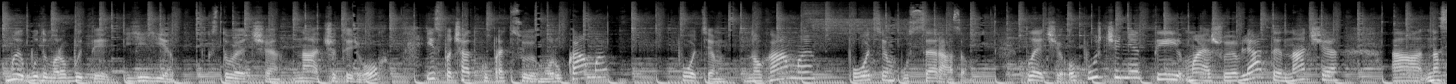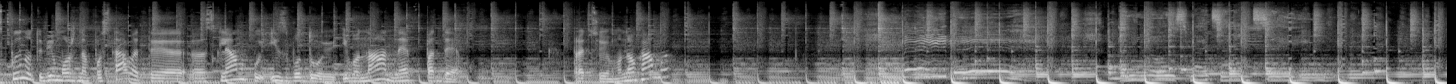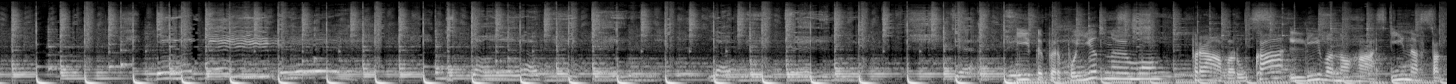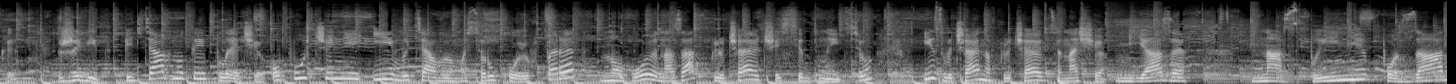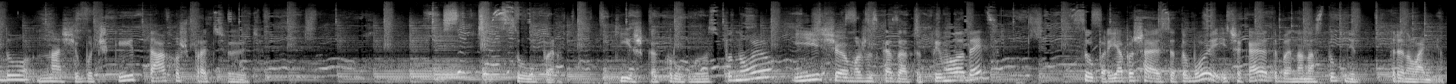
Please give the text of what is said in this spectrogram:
Ми будемо робити її стоячи на чотирьох. І спочатку працюємо руками, потім ногами, потім усе разом. Плечі опущені, ти маєш уявляти, наче а, на спину тобі можна поставити е, склянку із водою, і вона не впаде. Працюємо ногами. Поєднуємо права рука, ліва нога і навпаки. Живіт підтягнутий, плечі опущені і витягуємося рукою вперед, ногою назад, включаючи сідницю. І, звичайно, включаються наші м'язи на спині, позаду, наші бочки також працюють. Супер! Кішка круглою спиною. І що я можу сказати? Ти молодець? Супер! Я пишаюся тобою і чекаю тебе на наступні тренування.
